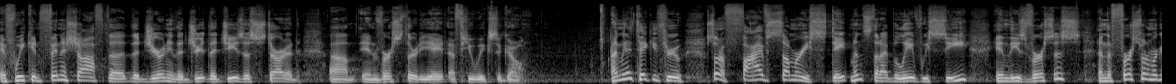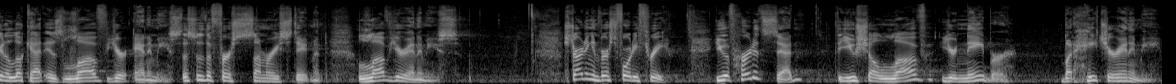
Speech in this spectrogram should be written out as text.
if we can finish off the, the journey that, that Jesus started um, in verse 38 a few weeks ago. I'm going to take you through sort of five summary statements that I believe we see in these verses. And the first one we're going to look at is love your enemies. This is the first summary statement love your enemies. Starting in verse 43, you have heard it said that you shall love your neighbor, but hate your enemy.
